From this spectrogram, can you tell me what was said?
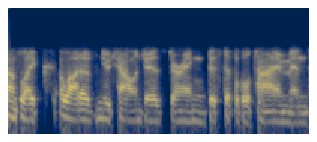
Sounds like a lot of new challenges during this difficult time and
